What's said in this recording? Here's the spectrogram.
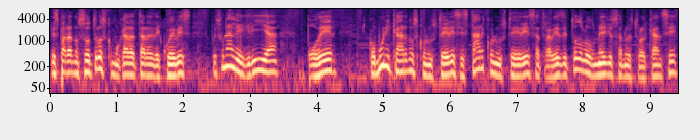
Es para nosotros, como cada tarde de jueves, pues una alegría poder comunicarnos con ustedes, estar con ustedes a través de todos los medios a nuestro alcance,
